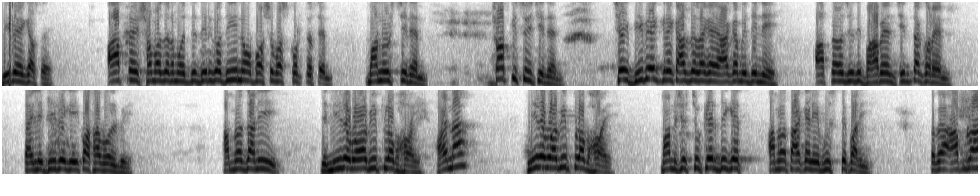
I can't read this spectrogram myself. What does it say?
বিবেক আছে। আপনি সমাজের মধ্যে দীর্ঘদিন বসবাস করতেছেন, মানুষ চিনেন, সবকিছুই চিনেন। সেই বিবেককে কাজে লাগায় আগামী দিনে আপনারা যদি ভাবেন, চিন্তা করেন, তাইলে বিবেক এই কথা বলবে। আমরা জানি যে নীরব বিপ্লব হয় হয় না? নীরব বিপ্লব হয়, মানুষের চোখের দিকে আমরা তাকালে বুঝতে পারি। তবে আমরা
